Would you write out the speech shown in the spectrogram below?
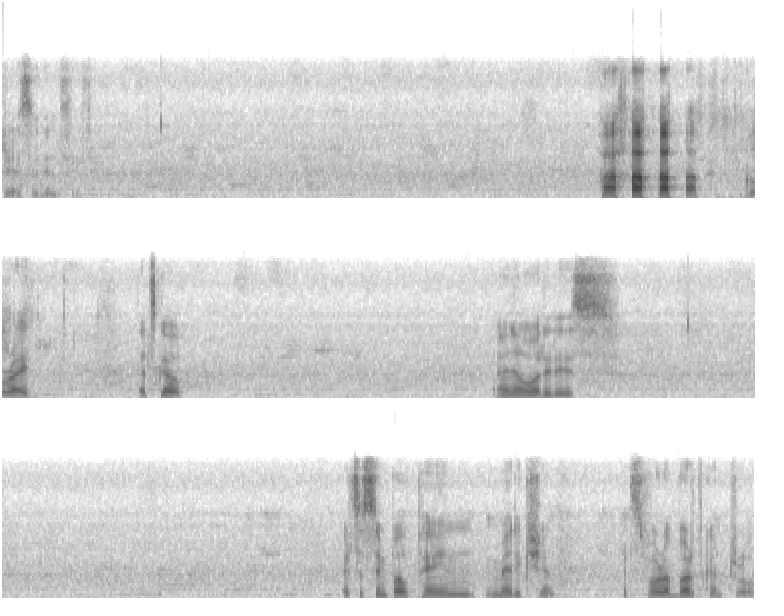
residencies. Ha ha ha. Great. Let's go. I know what it is. It's a simple pain medication. It's for a birth control.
